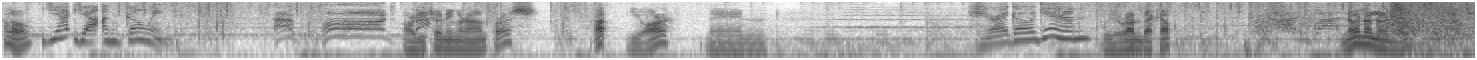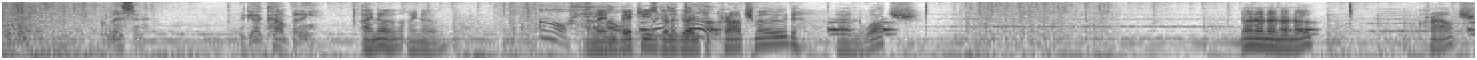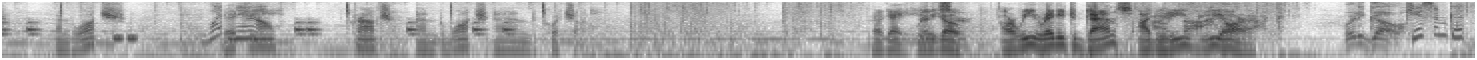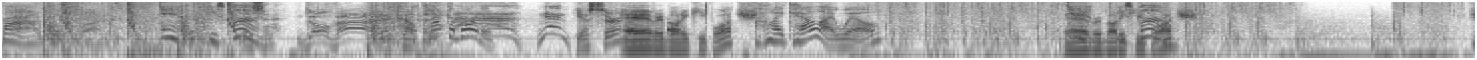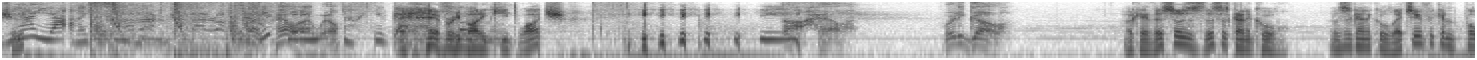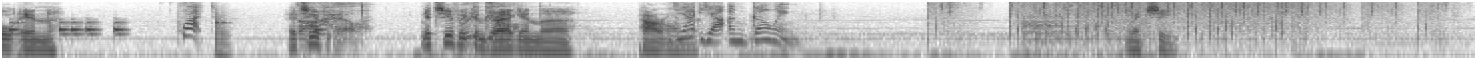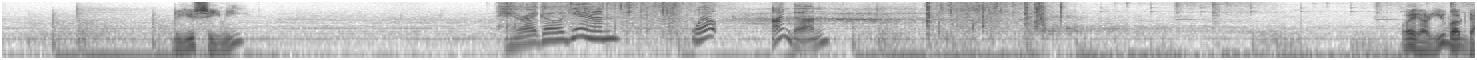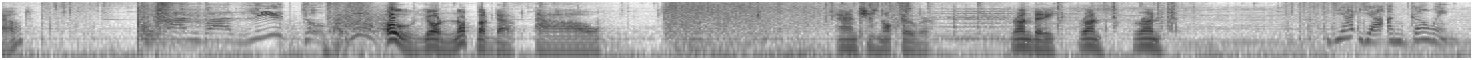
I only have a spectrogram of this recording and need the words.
hello. Yeah, yeah, I'm going. Are you turning around for us? Ah, you are? Then Here I go again. we run back up. No, no, no, no. Listen. We got company. I know, I know. Oh, hell, And then Betty's Where'd gonna he go into crouch mode and watch. No, no, no, no, no. Crouch and watch. What Betty, now? crouch and watch and quick shot. Okay, here Ready, we go. sir. Are we ready to dance? I believe we are. Where'd he go? Kiss him goodbye. Damn, he's gone. Listen. Go We var! company. Attack aborted. Yes, sir. Everybody keep watch. Like hell I will. Everybody he's keep gone. watch. Shoot. Yeah, yeah, I see him. Are you hell I kidding? will. Oh, you got Everybody me. keep watch. Ah, hell. Where'd he go? Okay, this is this is kind of cool. This is kind of cool. Let's see if we can pull in. What? Let's see Oh, if hell. let's see if we Where'd he can drag in the power armor. Yeah, yeah, I'm going. Let's see. Do you see me? Here I go again. Well, I'm done. Wait, are you bugged out? Oh, you're not bugged out. Ow. And she's knocked over. Run, Betty. Run. Run. Yeah, yeah, I'm going.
